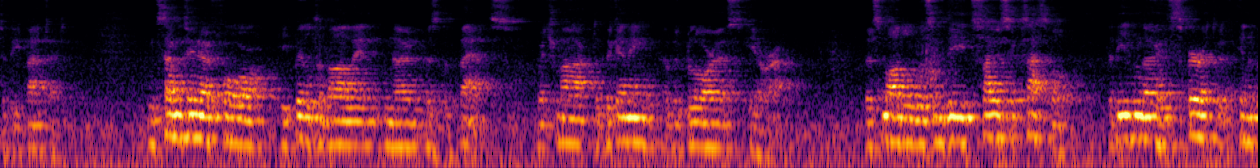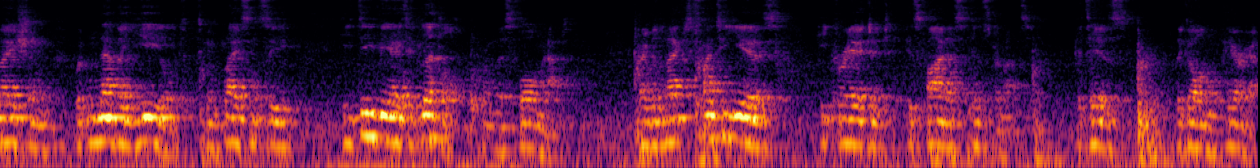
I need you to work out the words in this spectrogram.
to be bettered. In 1704, he built a violin known as the Betts, which marked the beginning of a glorious era. This model was indeed so successful that even though his spirit of innovation would never yield to complacency, he deviated little from this format. Over the next 20 years, he created his finest instrument. It is the Golden Period.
